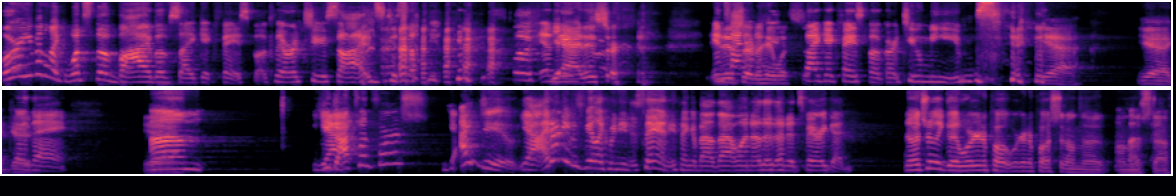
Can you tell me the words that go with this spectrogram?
Or even like what's the vibe of psychic Facebook? There are two sides to psychic Facebook and yeah, it is sort it is sort of of hey, what's psychic Facebook are two memes. yeah. Yeah, good. Are they? Yeah. Um yeah. You got one for us? yeah, I do. Yeah, I don't even feel like we need to say anything about that one other than it's very good. No, it's really good. We're gonna post we're gonna post it on the on the it. stuff.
